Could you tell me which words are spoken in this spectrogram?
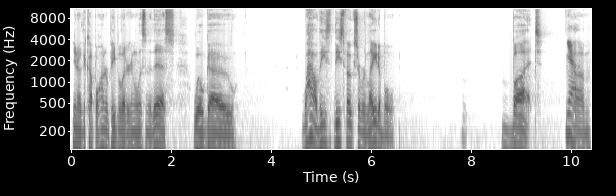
you know the couple hundred people that are going to listen to this will go wow these these folks are relatable but Yeah. um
